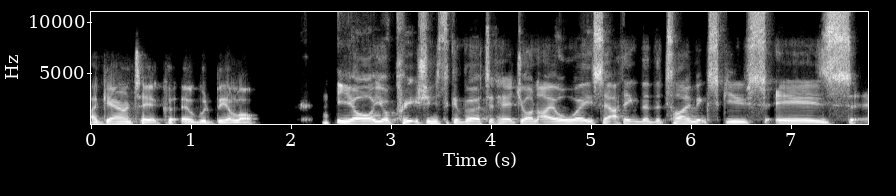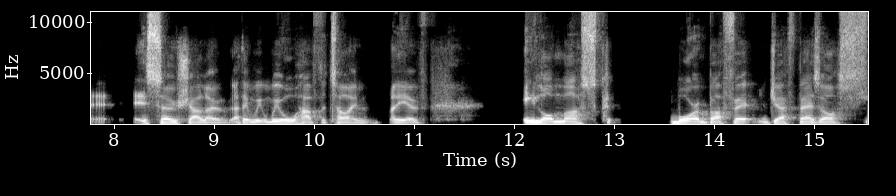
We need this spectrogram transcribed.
I guarantee it, could, it would be a lot. You're you're preaching to the converted here, John. I always say I think that the time excuse is is so shallow. I think we, we all have the time. I mean, Elon Musk Warren Buffett, Jeff Bezos,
